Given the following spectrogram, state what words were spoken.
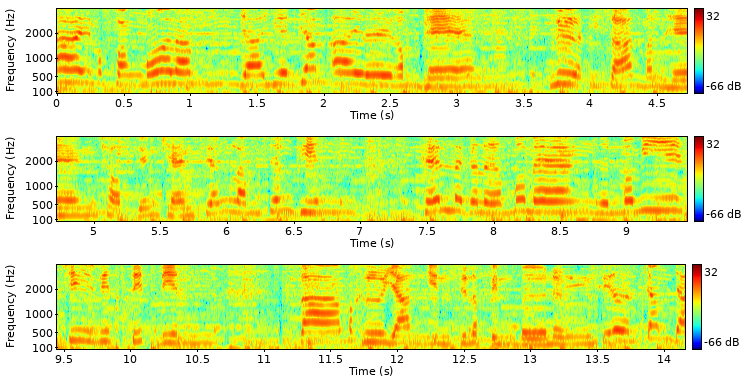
อายมักฟังหมอลำอย่าเหยียดย้ำอายเลยคำแพง เลือดอีสานมันแหงชอบเสียงแขนเสียงลำเสียงพิน เห็นแล้วก็เริ่มบ่แมงเงินบ่มีชีวิตติดดิน สามคือยามยินศิลปินเบอร์หนึ่งสิเอิญจังใด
